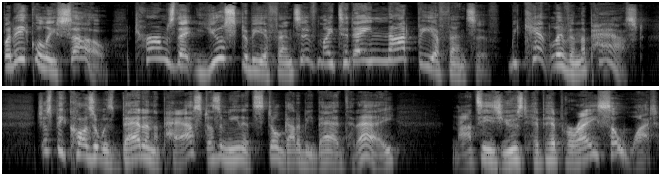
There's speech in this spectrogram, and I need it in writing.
But equally so, terms that used to be offensive might today not be offensive. We can't live in the past. Just because it was bad in the past doesn't mean it's still got to be bad today. Nazis used hip hip hooray, so what?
